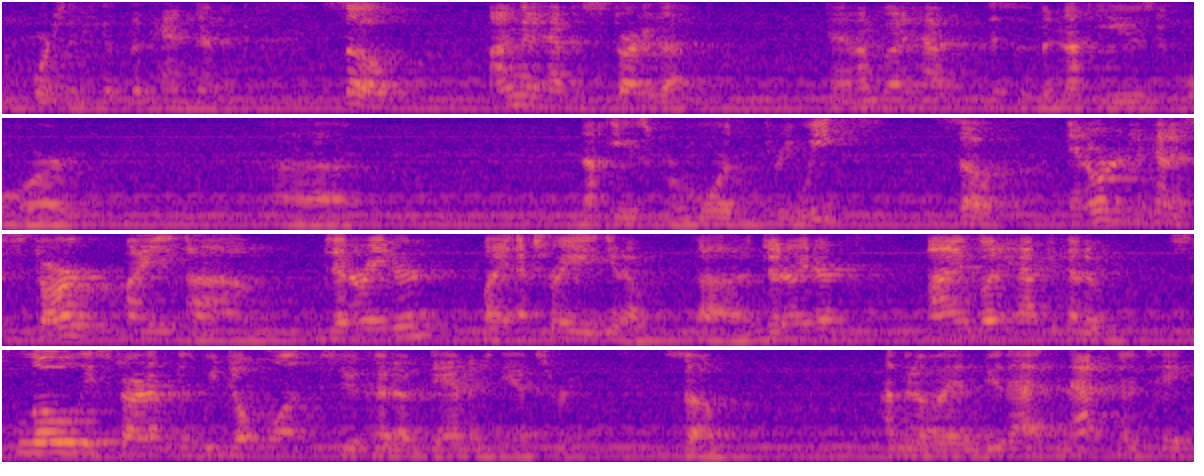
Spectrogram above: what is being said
unfortunately, because of the pandemic. So I'm going to have to start it up. And I'm going to have, this has been not used for, uh, not used for more than three weeks. So in order to kind of start my um, generator, my x-ray you know, uh, generator, I'm going to have to kind of slowly start up because we don't want to kind of damage the x-ray. So I'm going to go ahead and do that, and that's going to take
